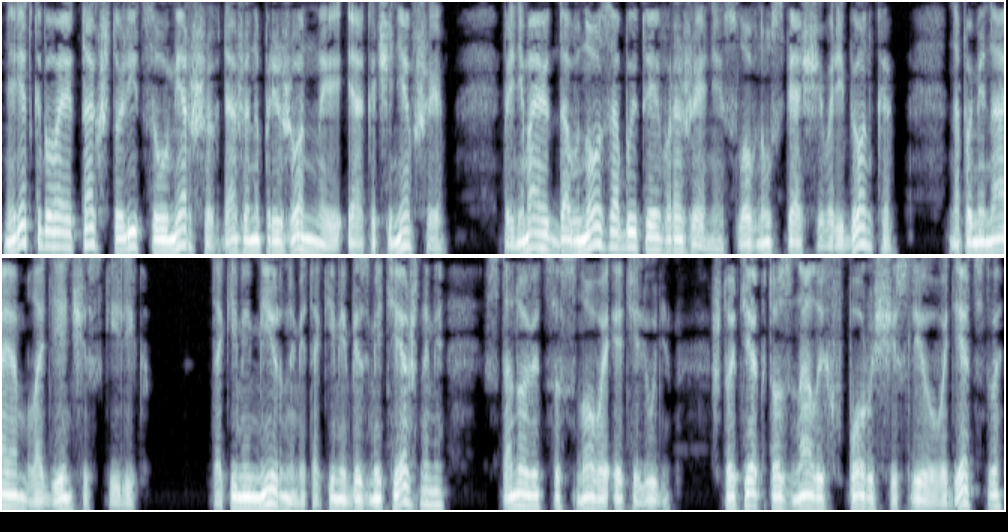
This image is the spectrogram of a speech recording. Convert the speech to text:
Нередко бывает так, что лица умерших, даже напряженные и окоченевшие, принимают давно забытое выражение, словно у спящего ребенка, напоминая младенческий лик. Такими мирными, такими безмятежными становятся снова эти люди — что те, кто знал их в пору счастливого детства,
